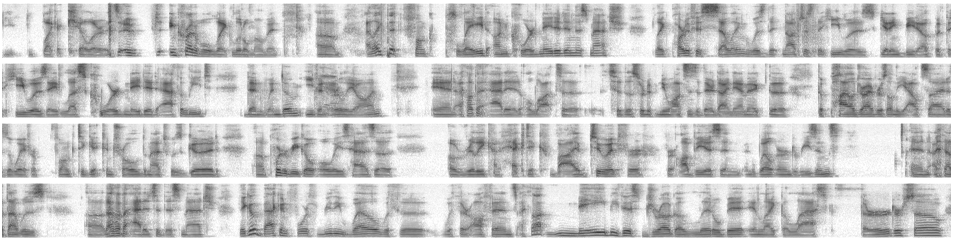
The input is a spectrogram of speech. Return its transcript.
like a killer. It's an incredible like little moment. Um, I like that Funk played uncoordinated in this match. Like part of his selling was that not just that he was getting beat up, but that he was a less coordinated athlete than Windham even Yeah. early on. And I thought that added a lot to to the sort of nuances of their dynamic. The the pile drivers on the outside as a way for Funk to get control of the match was good. Uh, Puerto Rico always has a a really kind of hectic vibe to it for for obvious and, and well earned reasons. And I thought that was uh, thought added to this match. They go back and forth really well with the with their offense. I thought maybe this drug a little bit in like the last third or so,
